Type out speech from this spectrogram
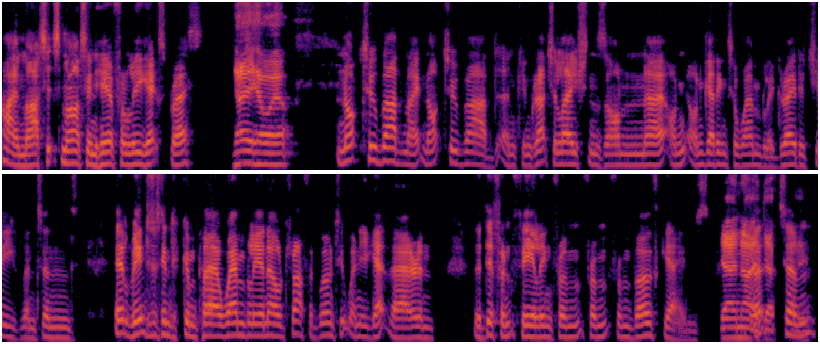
Hi, Matt. It's Martin here from League Express. Hey, how are you? Not too bad, mate. Not too bad. And congratulations on uh, on on getting to Wembley. Great achievement. And it'll be interesting to compare Wembley and Old Trafford, won't it, when you get there and the different feeling from from from both games. Yeah, no, but, definitely. Um,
